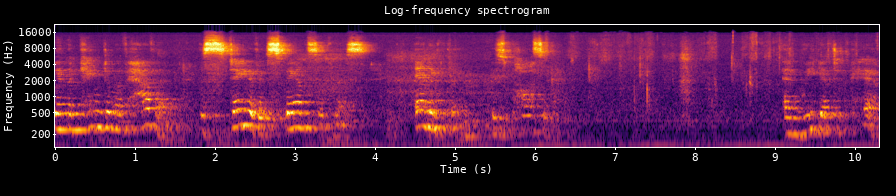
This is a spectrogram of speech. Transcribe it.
In the kingdom of heaven, the state of expansiveness, anything is possible. And we get to pick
